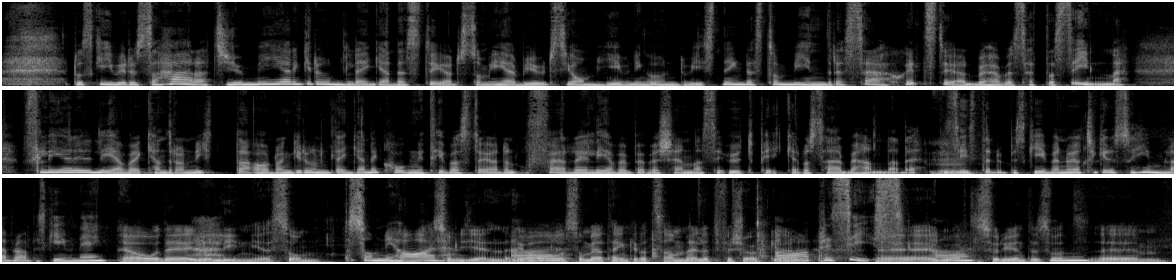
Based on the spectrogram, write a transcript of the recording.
Då skriver du så här att ju mer grundläggande stöd som erbjuds i omgivning och undervisning, desto mindre särskilt stöd behöver sättas in. Fler elever kan dra nytta av de grundläggande kognitiva stöden och färre elever behöver känna sig utpekade och särbehandlade. Mm. Precis det du beskriver nu. Jag tycker det är så himla bra beskrivning. Ja, och det är ju en linje som som ni har. Som gäller, ja, ja och som jag tänker att samhället försöker ja, precis. Eh, gå ja. efter. Så det är ju inte så att mm. eh,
